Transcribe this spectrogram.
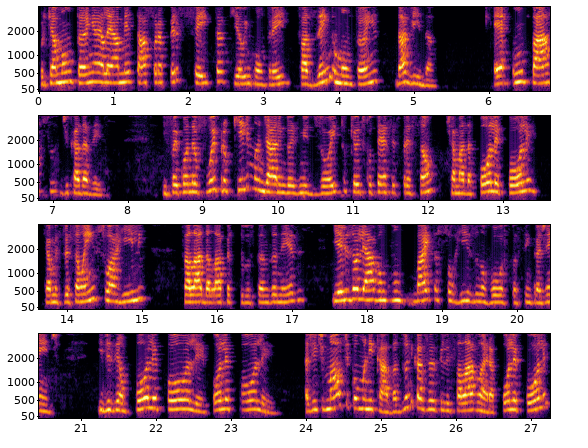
Porque a montanha ela é a metáfora perfeita que eu encontrei fazendo montanha da vida. É um passo de cada vez. E foi quando eu fui para o Kilimanjaro em 2018 que eu escutei essa expressão chamada pole pole, que é uma expressão em Swahili, falada lá pelos tanzaneses, e eles olhavam com um baita sorriso no rosto, assim, pra gente, e diziam pole, pole, pole, pole. A gente mal se comunicava. As únicas coisas que eles falavam era pole, pole,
